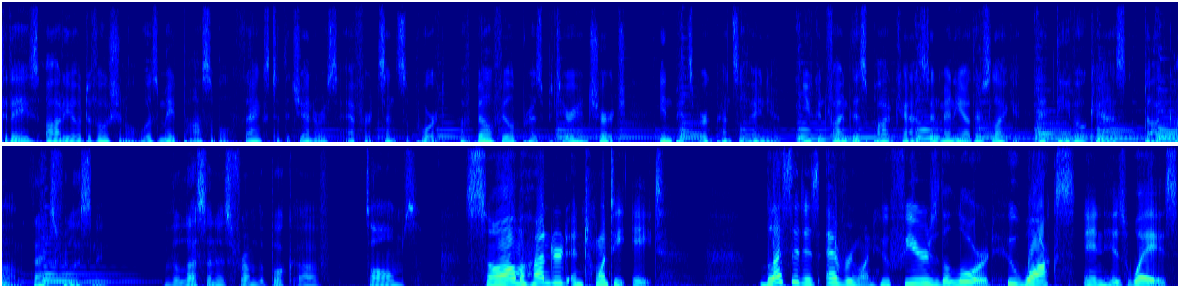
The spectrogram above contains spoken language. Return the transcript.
Today's audio devotional was made possible thanks to the generous efforts and support of Bellefield Presbyterian Church in Pittsburgh, Pennsylvania. You can find this podcast and many others like it at devocast.com. Thanks for listening. The lesson is from the book of Psalms. Psalm 128 Blessed is everyone who fears the Lord, who walks in his ways.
